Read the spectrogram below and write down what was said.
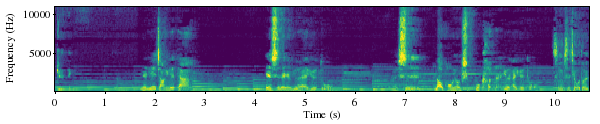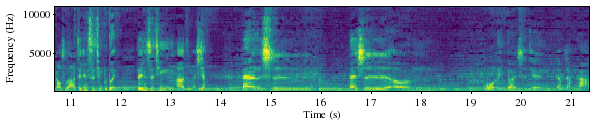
决定。人越长越大，认识的人越来越多，可是老朋友是不可能越来越多。什么事情我都会告诉他这件事情不对，这件事情啊怎么想。但是，但是，嗯，过了一段时间比较长大，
